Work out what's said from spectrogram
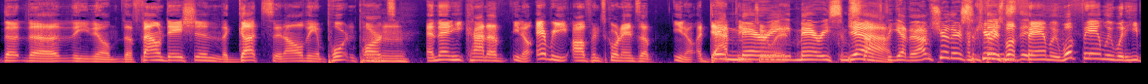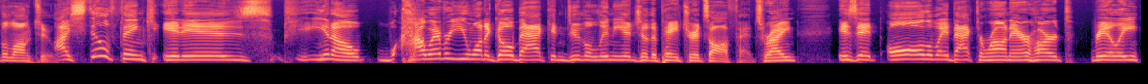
the the the you know the foundation, the guts, and all the important parts, mm-hmm. and then he kind of you know every offense coordinator ends up you know They adapting marry to it. marry some Yeah. stuff together. I'm sure there's I'm some curious what that- family what family would he belong to? I still think it is, you know, however you want to go back and do the lineage of the Patriots offense, right? Is it all the way back to Ron Erhardt, really?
